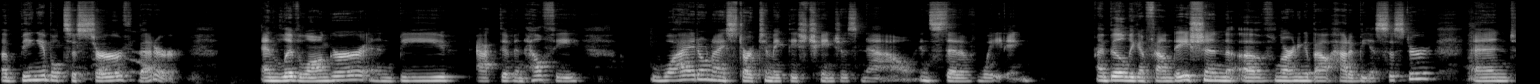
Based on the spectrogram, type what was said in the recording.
of being able to serve better and live longer and be active and healthy why don't i start to make these changes now instead of waiting? I'm building a foundation of learning about how to be a sister and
